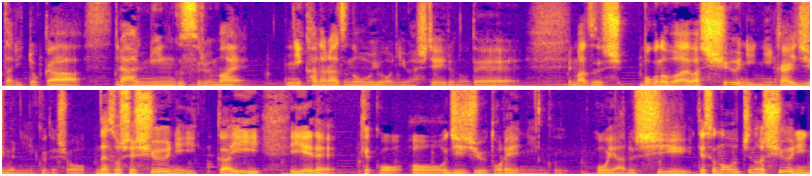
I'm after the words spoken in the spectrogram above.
たりとか、ランニングする前に必ず飲むようにはしているので、まず僕の場合は週に2回ジムに行くでしょ。で、そして週に1回家で結構自重トレーニングをやるし、で、そのうちの週に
